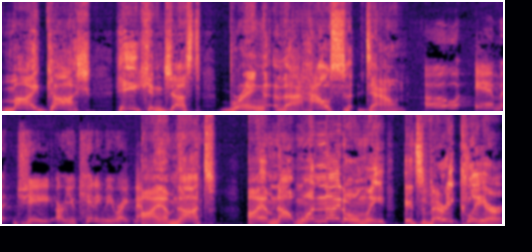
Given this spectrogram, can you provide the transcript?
My gosh, he can just bring the house down. OMG. Are you kidding me right now? I am not. I am not one night only. It's very clear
